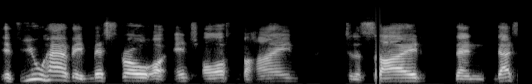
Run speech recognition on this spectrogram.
if you have a missed throw or inch off behind to the side, then that's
